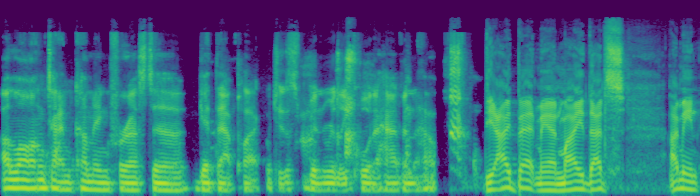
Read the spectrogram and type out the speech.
a long time coming for us to get that plaque, which has been really cool to have in the house. Yeah, I bet, man. My that's I mean,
